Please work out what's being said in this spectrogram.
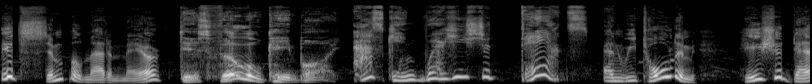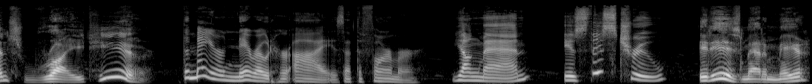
It's simple, Madam Mayor. This fellow came by. Asking where he should dance. And we told him he should dance right here. The mayor narrowed her eyes at the farmer. Young man, is this true? It is, Madam Mayor.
